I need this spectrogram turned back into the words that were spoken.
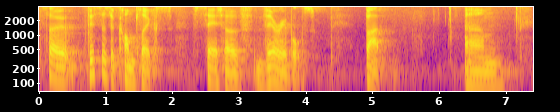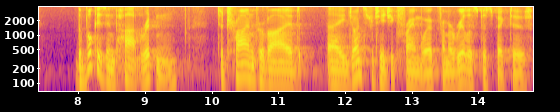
so this is a complex set of variables. But um, the book is in part written to try and provide a joint strategic framework from a realist perspective,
